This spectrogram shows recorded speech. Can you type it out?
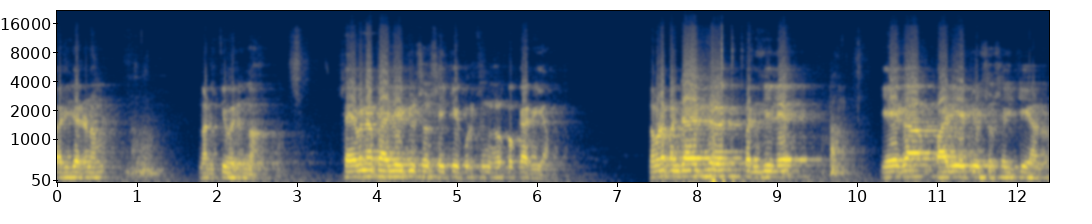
പരിചരണം നടത്തി വരുന്ന സേവന പാലിയേറ്റീവ് സൊസൈറ്റിയെ കുറിച്ച് നിങ്ങൾക്കൊക്കെ അറിയാം. നമ്മുടെ പഞ്ചായത്ത് പരിധിയിലെ ഏക പാലിയേറ്റീവ് സൊസൈറ്റിയാണ്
